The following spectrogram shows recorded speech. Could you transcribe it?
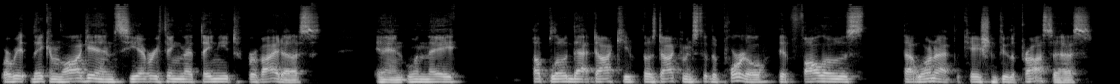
where we, they can log in, see everything that they need to provide us. And when they upload that docu- those documents to the portal, it follows that loan application through the process.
